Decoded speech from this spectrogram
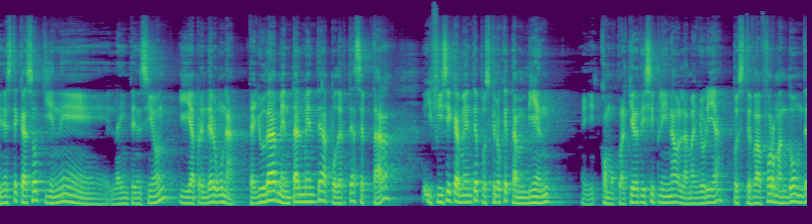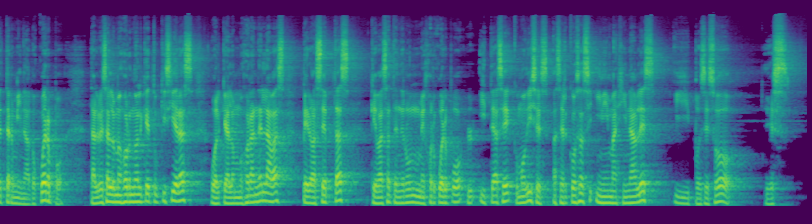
en este caso tiene la intención y aprender una, te ayuda mentalmente a poderte aceptar y físicamente pues creo que también, eh, como cualquier disciplina o la mayoría, pues te va formando un determinado cuerpo. Tal vez a lo mejor no el que tú quisieras o el que a lo mejor anhelabas, pero aceptas que vas a tener un mejor cuerpo y te hace, como dices, hacer cosas inimaginables y pues eso es,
